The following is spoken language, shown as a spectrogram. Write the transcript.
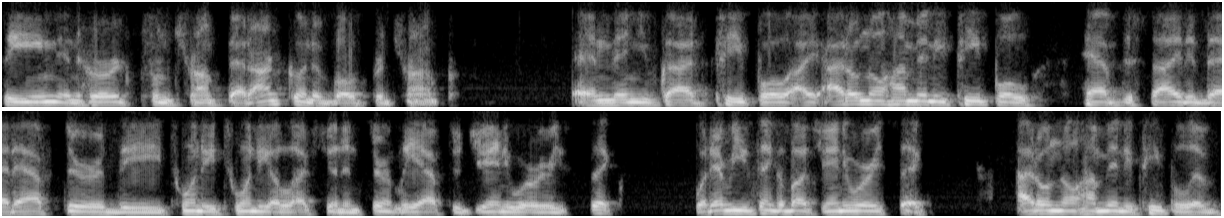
seen and heard from Trump that aren't going to vote for Trump, and then you've got people. I, I don't know how many people have decided that after the 2020 election, and certainly after January 6th, whatever you think about January 6th, I don't know how many people have,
